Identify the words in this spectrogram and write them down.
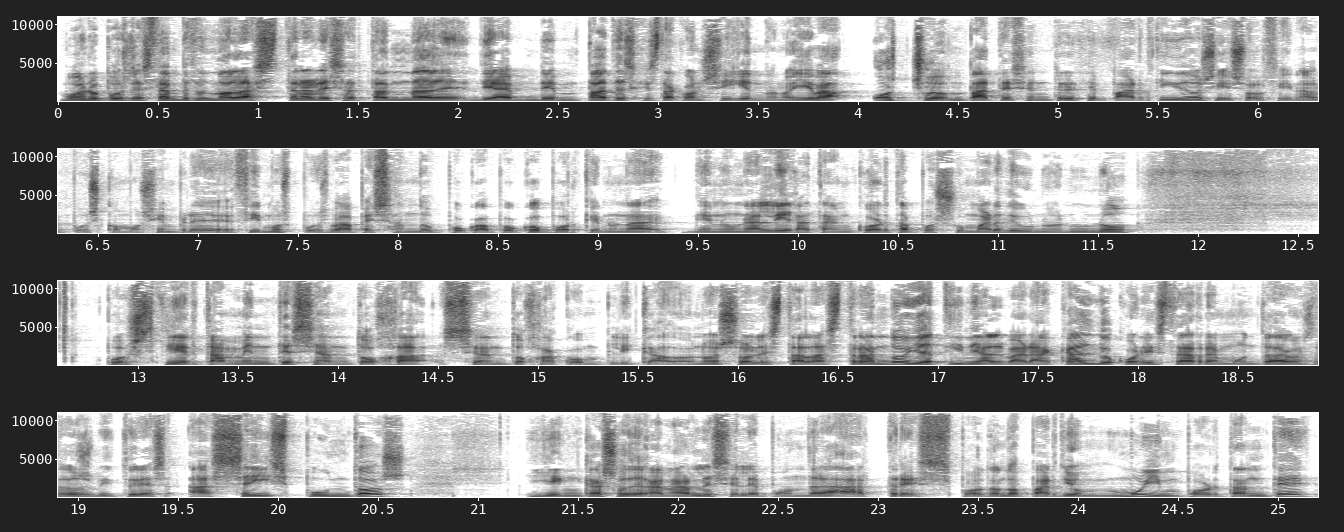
bueno, pues está empezando a lastrar esa tanda de, empates que está consiguiendo, ¿no? Lleva 8 empates en 13 partidos y eso al final, pues como siempre decimos, pues va pesando poco a poco porque en una, en una liga tan corta, pues sumar de uno en uno pues ciertamente se antoja, se antoja complicado, ¿no? Eso le está lastrando, ya tiene al Baracaldo con esta remontada, con estas dos victorias a seis puntos y en caso de ganarle se le pondrá a tres. Por lo tanto, partido muy importante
